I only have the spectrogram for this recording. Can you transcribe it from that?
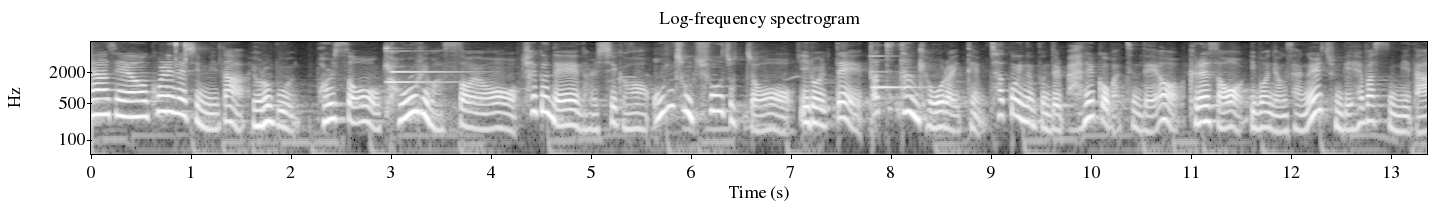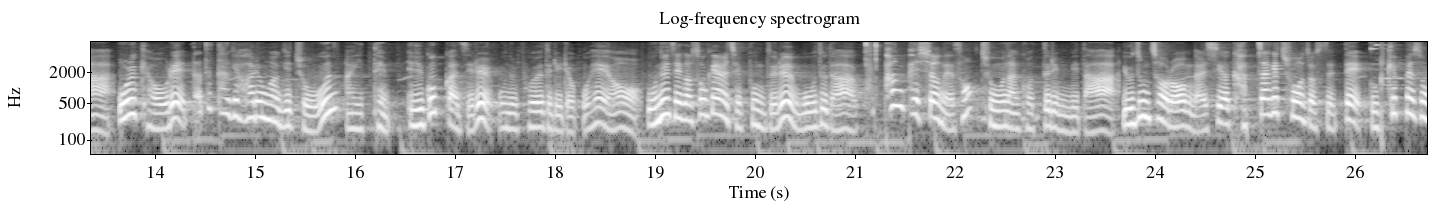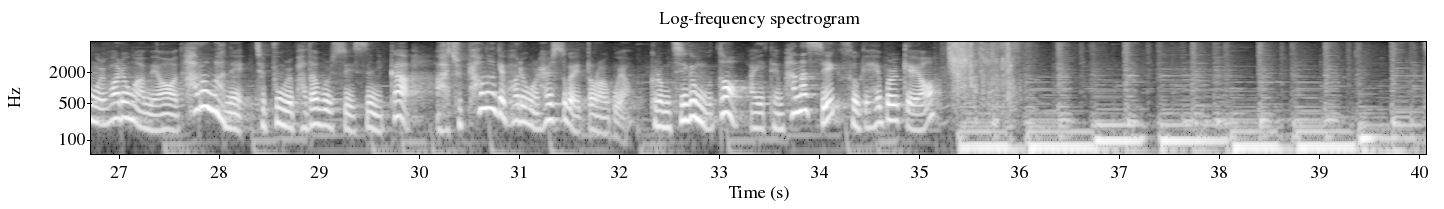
안녕하세요. 콜리셋입니다. 여러분 벌써 겨울이 왔어요. 최근에 날씨가 엄청 추워졌죠. 이럴 때 따뜻한 겨울 아이템 찾고 있는 분들 많을 것 같은데요. 그래서 이번 영상을 준비해봤습니다. 올 겨울에 따뜻하게 활용하기 좋은 아이템 7가지를 오늘 보여드리려고 해요. 오늘 제가 소개할 제품들은 모두 다 쿠팡 패션에서 주문한 것들입니다. 요즘처럼 날씨가 갑자기 추워졌을 때 로켓 배송을 활용하면 하루 만에 제품을 받아볼 수 있으니까 아주 편하게 활용을 할 수가 있더라고요. 그럼 지금부터 아이템 하나씩 소개해 볼게요.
